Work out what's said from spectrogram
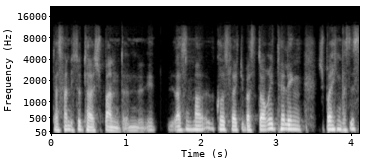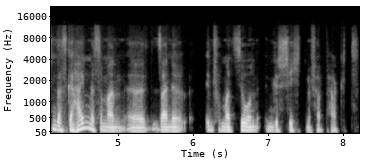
Das fand ich total spannend. Und lass uns mal kurz vielleicht über Storytelling sprechen. Was ist denn das Geheimnis, wenn man äh, seine Informationen in Geschichten verpackt?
